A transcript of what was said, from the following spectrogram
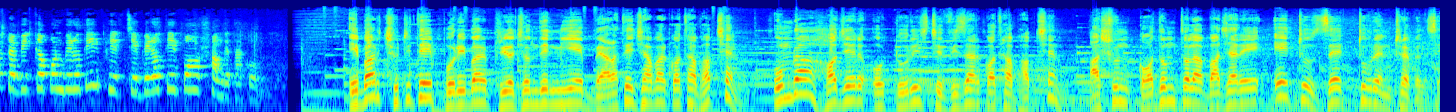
একটা বিজ্ঞাপন বিরতির ফিরছে বিরতির পর সঙ্গে থাকুন। এবার ছুটিতে পরিবার প্রিয়জনদের নিয়ে বেড়াতে যাবার কথা ভাবছেন? উমরা, হজের ও ট্যুরিস্ট ভিসার কথা ভাবছেন? আসুন কদমতলা বাজারে A to Z tour and ট্রাভেলসে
